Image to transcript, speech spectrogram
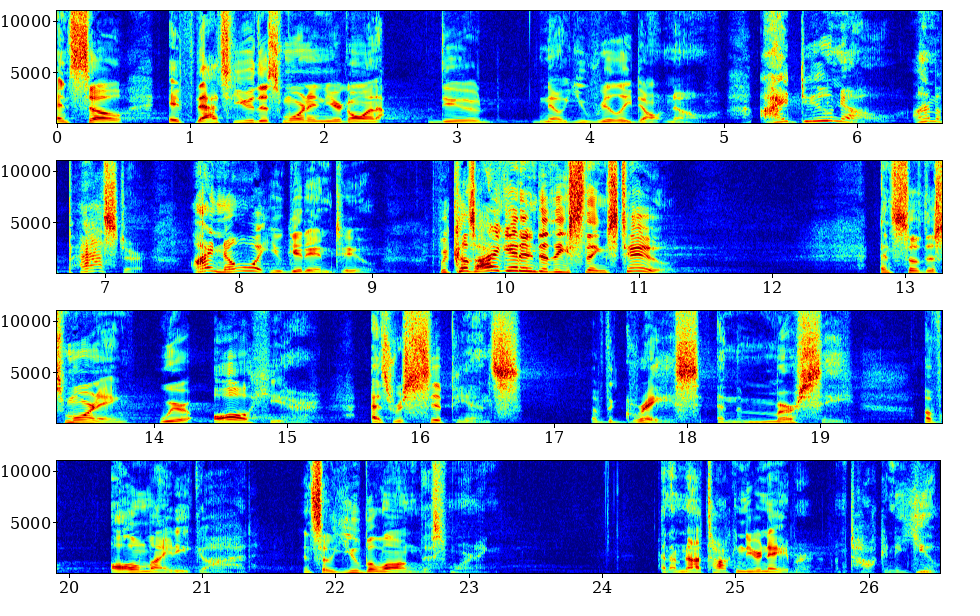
And so if that's you this morning, you're going, dude, no, you really don't know. I do know. I'm a pastor. I know what you get into because I get into these things too. And so this morning, we're all here as recipients of the grace and the mercy of Almighty God. And so you belong this morning. And I'm not talking to your neighbor, I'm talking to you.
